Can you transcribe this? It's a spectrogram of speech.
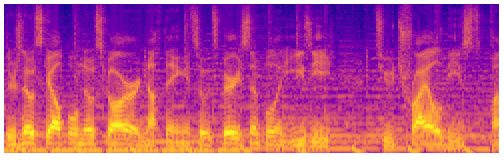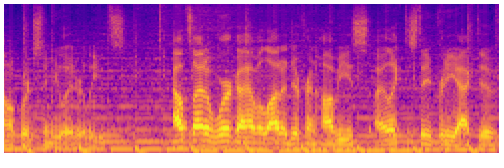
There's no scalpel, no scar, or nothing, and so it's very simple and easy to trial these spinal cord stimulator leads. Outside of work, I have a lot of different hobbies. I like to stay pretty active.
